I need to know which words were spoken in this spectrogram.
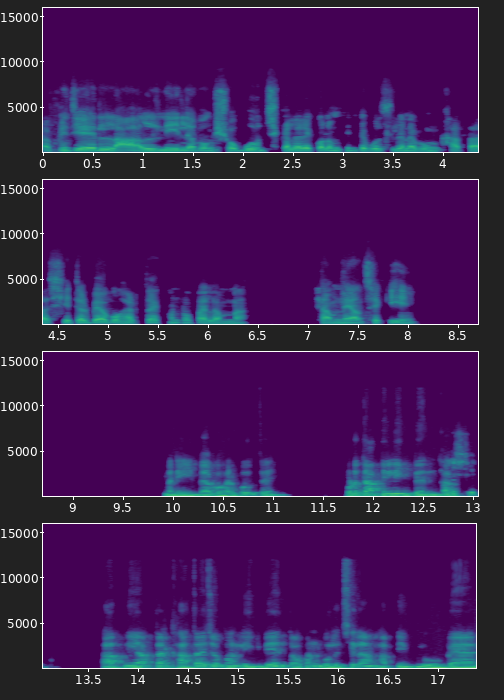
আপনি যে লাল, নীল এবং সবুজ কালারের কলম কিনতে বলছিলেন এবং খাতা, সেটার ব্যবহার তো এখনও পেলাম না। সামনে আছে কি? মানে ব্যবহার বলতে? ওটাতে আপনি লিখবেন। না মানে সে- আপনি আপনার খাতায় যখন লিখবেন তখন বলেছিলাম আপনি ব্লু প্যান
